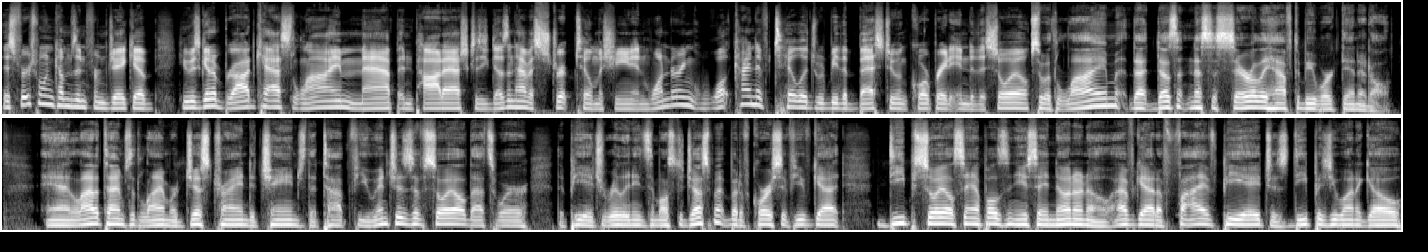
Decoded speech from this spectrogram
This first one comes in from Jacob. He was going to broadcast lime, MAP, and potash because he doesn't have a strip till machine and wondering what kind of tillage would be the best to incorporate into the soil. So with lime, that doesn't necessarily have to be worked in at all. And a lot of times with lime, we're just trying to change the top few inches of soil. That's where the pH really needs the most adjustment. But of course, if you've got deep soil samples and you say, no, no, no, I've got a 5 pH as deep as you want to go,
